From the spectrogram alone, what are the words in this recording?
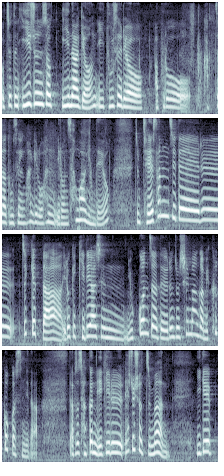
어쨌든 이준석, 이낙연 이 두 세력 앞으로 각자 도생하기로 한 이런 상황인데요. 좀 제3지대를 찍겠다 이렇게 기대하신 유권자들은 좀 실망감이 클 것 같습니다. 앞서 잠깐 얘기를 해주셨지만 이게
